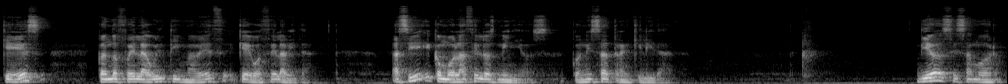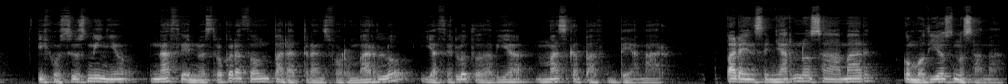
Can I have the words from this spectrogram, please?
que es ¿cuándo fue la última vez que gocé la vida? Así como lo hacen los niños, con esa tranquilidad. Dios es amor y Jesús niño nace en nuestro corazón para transformarlo y hacerlo todavía más capaz de amar, para enseñarnos a amar como Dios nos ama.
